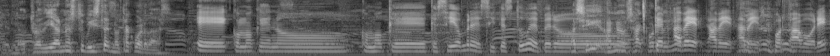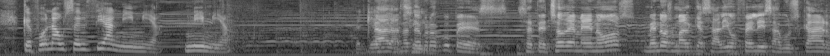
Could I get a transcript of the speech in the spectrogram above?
que el otro día no estuviste, ¿no te acuerdas? Eh, como que no. Como que, que sí, hombre, sí que estuve, pero. ¿Ah, sí? Ah, no, se Que- a ver, a ver, a ver, por favor, ¿eh? Que fue una ausencia nimia. Nimia. Pequeña, Nada, no sí. te preocupes. Se te echó de menos. Menos mal que salió Félix a buscar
